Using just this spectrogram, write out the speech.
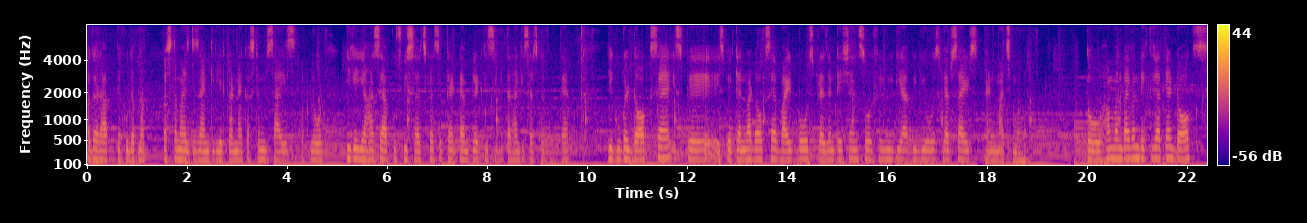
अगर आपने खुद अपना कस्टमाइज डिज़ाइन क्रिएट करना है कस्टम साइज़ अपलोड ठीक है, यहाँ से आप कुछ भी सर्च कर सकते हैं टेम्पलेट किसी भी तरह की सर्च कर सकते हैं। ये गूगल डॉक्स है, इस पे इस पे कैनवा डॉक्स है white boards presentation social media videos websites and much more तो हम वन बाय वन देखते जाते हैं docs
